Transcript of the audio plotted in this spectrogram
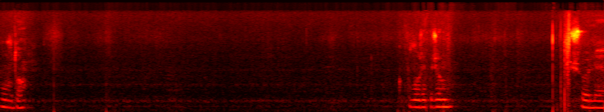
buradan. Kapılar yapacağım. Şöyle.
